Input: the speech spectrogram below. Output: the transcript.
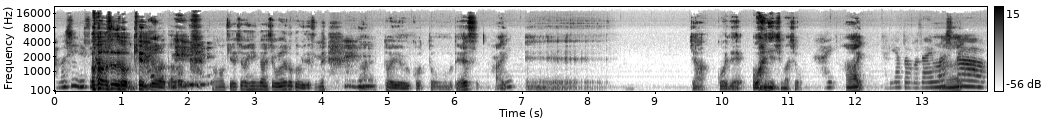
楽しいですよ。あそう化粧は楽しい。化粧品会社大喜びですね。はい、ということです。はい、はいえーじゃあこれで終わりにしましょう。はいはいありがとうございました。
